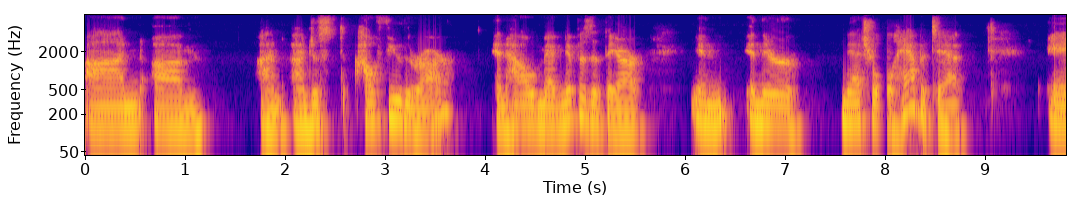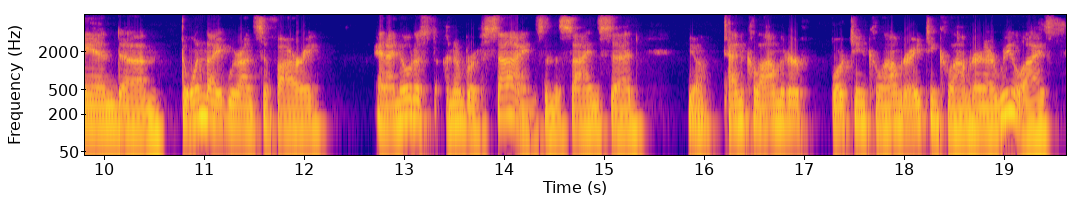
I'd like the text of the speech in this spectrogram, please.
on um, on on just how few there are and how magnificent they are in in their natural habitat. And um, the one night we were on safari, and I noticed a number of signs, and the signs said, you know, 10 kilometer, 14 kilometer, 18 kilometer. And I realized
